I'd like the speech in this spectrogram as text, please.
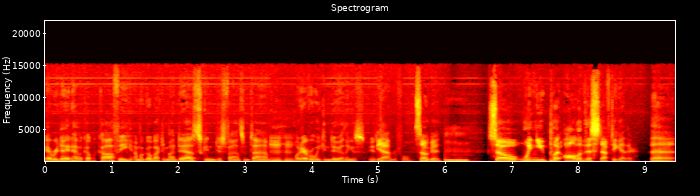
every day to have a cup of coffee. I'm gonna go back to my desk and just find some time. Mm-hmm. Whatever we can do, I think is is yeah, wonderful. So good. Mm-hmm. So when you put all of this stuff together, the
